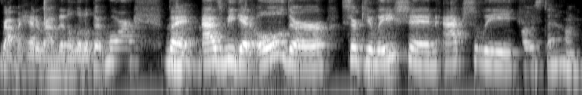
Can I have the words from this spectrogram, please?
wrap my head around it a little bit more. But mm-hmm. as we get older, circulation actually slows down.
